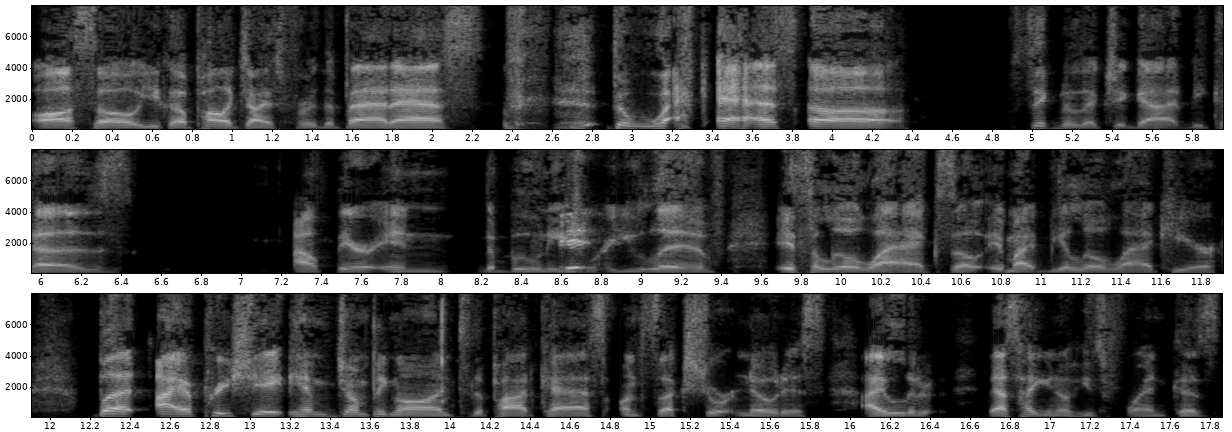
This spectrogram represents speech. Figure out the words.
Also, you can apologize for the badass, the whack ass uh, signal that you got because out there in the boonies It- where you live, it's a little lag. So it might be a little lag here. But I appreciate him jumping on to the podcast on such short notice. I literally, that's how you know he's a friend because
